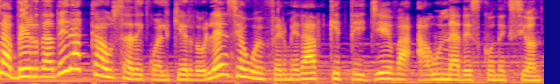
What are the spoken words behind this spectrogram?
la verdadera causa de cualquier dolencia o enfermedad que te lleva a una desconexión.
